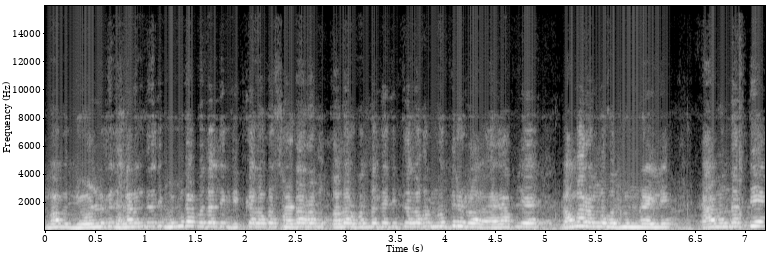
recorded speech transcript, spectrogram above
मग निवडणुकी झाल्यानंतर त्याची भूमिका बदलते. जितक्या लवकर सरडा कलर बदलते तितक्या लवकर मंत्री आपले मामा रंग बदलून राहिले. काय म्हणतात ते?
